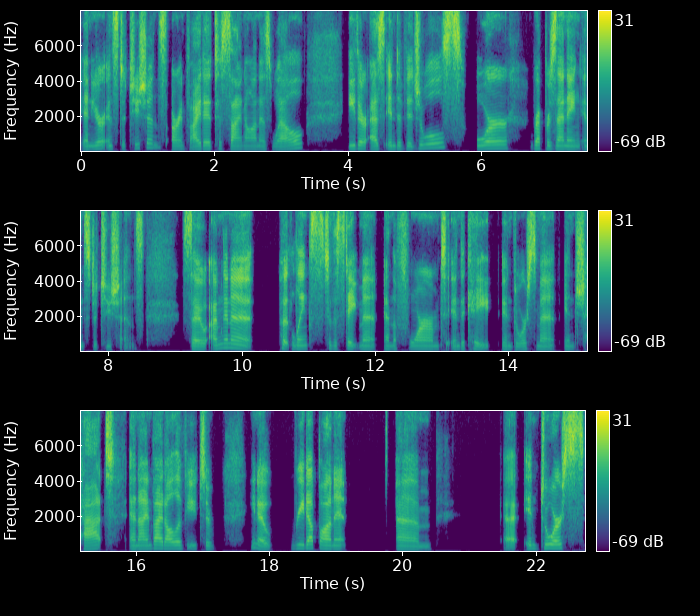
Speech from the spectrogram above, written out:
and your institutions are invited to sign on as well, either as individuals or representing institutions. So I'm going to put links to the statement and the form to indicate endorsement in chat. And I invite all of you to, you know, read up on it, um, uh, endorse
